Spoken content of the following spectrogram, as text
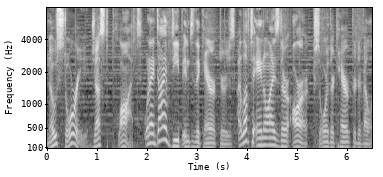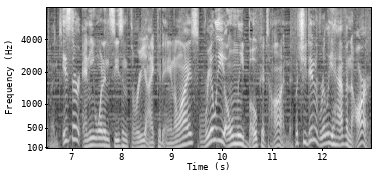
no story, just plot. When I dive deep into the characters, I love to analyze their arcs or their character development. Is there anyone in season 3 I could analyze? Really only Bo-Katan, but she didn't really have an arc.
